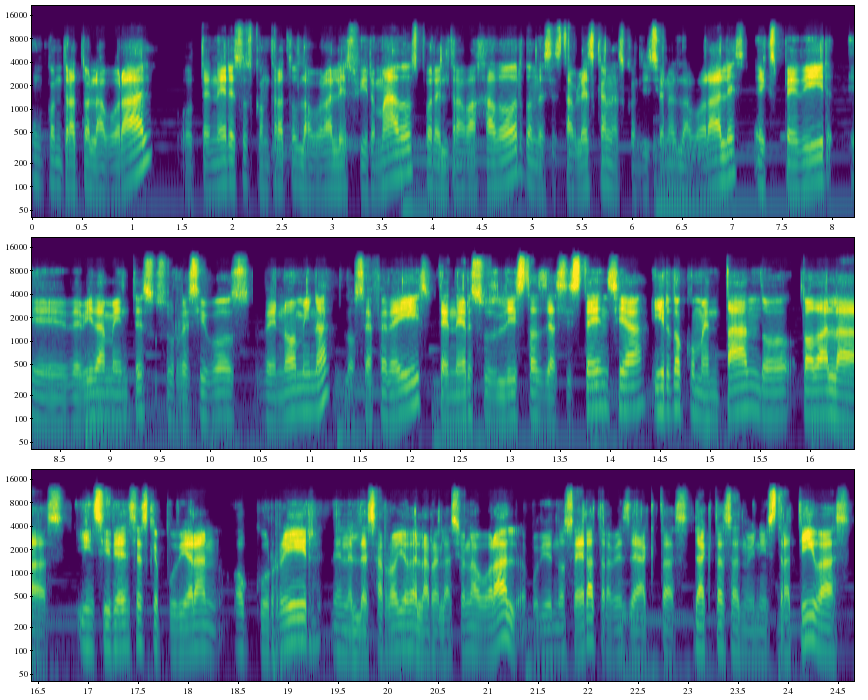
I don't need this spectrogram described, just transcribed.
un contrato laboral o tener esos contratos laborales firmados por el trabajador donde se establezcan las condiciones laborales, expedir eh, debidamente sus, recibos de nómina, los FDIs, tener sus listas de asistencia, ir documentando todas las incidencias que pudieran ocurrir en el desarrollo de la relación laboral, pudiendo ser a través de actas, de actas administrativas.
